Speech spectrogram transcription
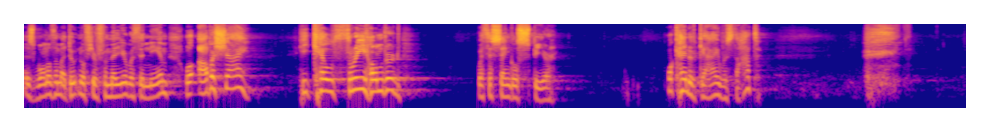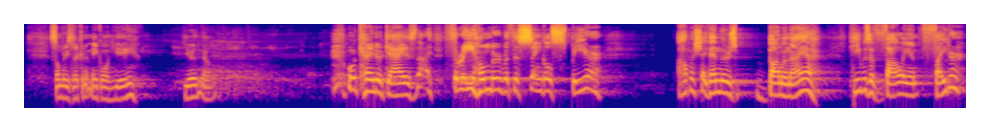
is one of them. I don't know if you're familiar with the name. Well, Abishai, he killed 300 with a single spear. What kind of guy was that? Somebody's looking at me going, You? You're no. What kind of guy is that? 300 with a single spear. Abishai. Then there's Benaiah. He was a valiant fighter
